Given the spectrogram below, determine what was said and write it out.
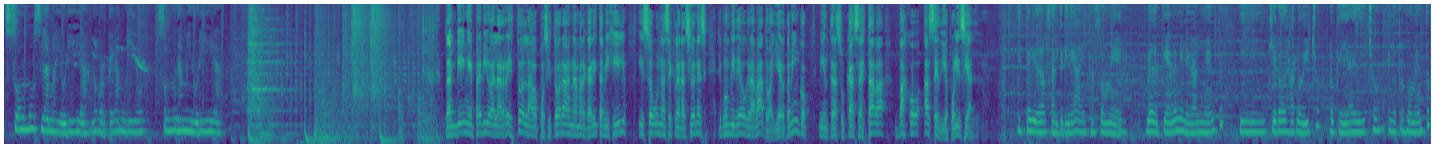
somos la mayoría. Los Ortega Murillo son una minoría. También eh, previo al arresto, la opositora Ana Margarita Vigil hizo unas declaraciones en un video grabado ayer domingo, mientras su casa estaba bajo asedio policial. Este video saldría en caso me, me detienen ilegalmente y quiero dejarlo dicho, lo que ya he dicho en otros momentos,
